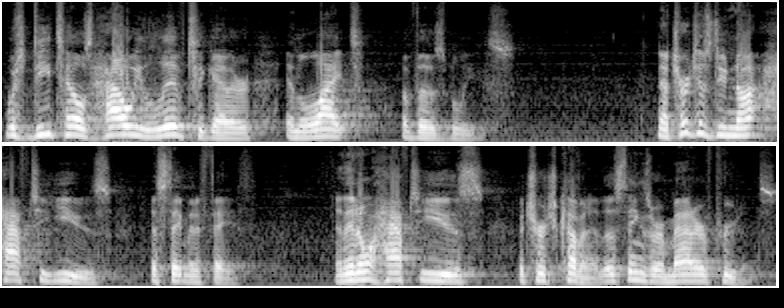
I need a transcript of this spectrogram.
which details how we live together in light of those beliefs. Now, churches do not have to use a statement of faith, and they don't have to use a church covenant. Those things are a matter of prudence.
